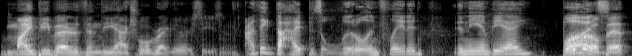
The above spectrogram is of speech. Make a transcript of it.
might be better than the actual regular season. I think the hype is a little inflated in the NBA, but a little bit,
